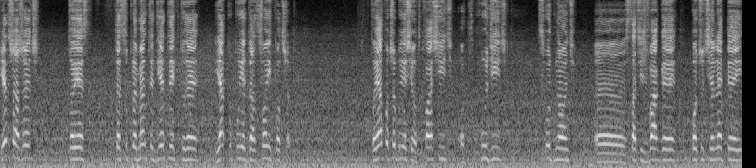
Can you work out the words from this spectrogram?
Pierwsza rzecz to jest te suplementy diety, które ja kupuję dla swoich potrzeb. To ja potrzebuję się odkwasić, odchudzić, schudnąć, e, stracić wagę, poczuć się lepiej.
